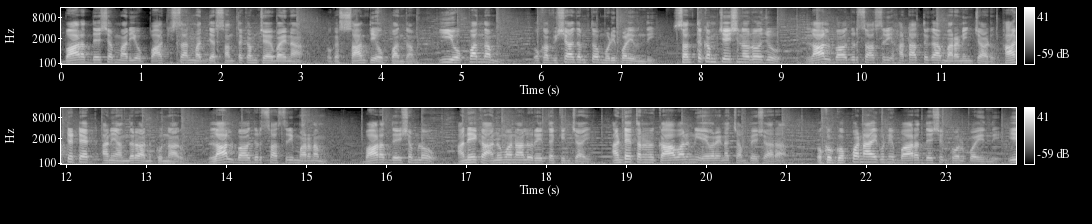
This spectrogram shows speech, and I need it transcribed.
భారతదేశం మరియు పాకిస్తాన్ మధ్య సంతకం చేయబడిన ఒక శాంతి ఒప్పందం. ఈ ఒప్పందం ఒక విషాదంతో ముడిపడి ఉంది. సంతకం చేసిన రోజు లాల్ బహదూర్ శాస్త్రి హఠాత్తుగా మరణించాడు. హార్ట్అటాక్ అని అందరూ అనుకున్నారు. లాల్ బహదూర్ శాస్త్రి మరణం భారతదేశంలో అనేక అనుమానాలు రేతెక్కించాయి అంటే తనను కావాలని ఎవరైనా చంపేశారా? ఒక గొప్ప నాయకుడిని భారతదేశం కోల్పోయింది. ఈ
